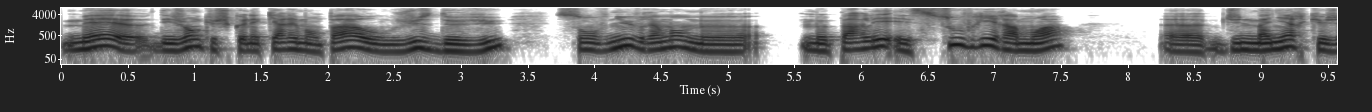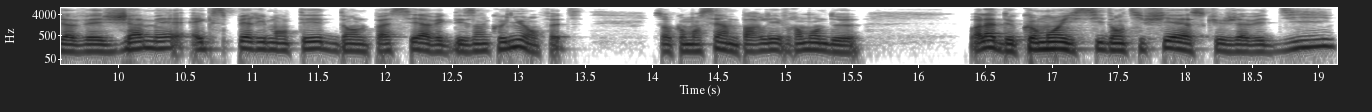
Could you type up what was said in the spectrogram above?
mais heu, des gens que je connais carrément pas ou juste de vue, sont venus vraiment me me parler et s'ouvrir à moi, heu, d'une manière que j'avais jamais expérimentée dans le passé avec des inconnus, en fait. Ils ont commencé à me parler vraiment de voilà, de comment ils s'identifiaient à ce que j'avais dit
